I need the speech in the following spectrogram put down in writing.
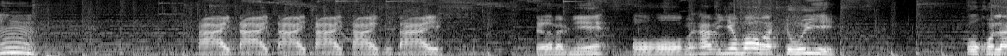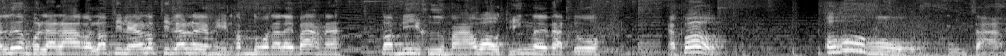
อืม ตายตายตายตายตายกูตายเจอแบบนี้ โอ้โหไหมครับไอ้เยี่ยว่าวกับจุยโอ้คนละเรื่องคนละราวกับรอบที่แล้วรอบที่แล้วเรายังเห็นคำนวณอะไรบ้างนะรอบนี้คือมาว่าวทิ้งเลยตัดดูแอปเปิลโอ้โหคูณสาม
